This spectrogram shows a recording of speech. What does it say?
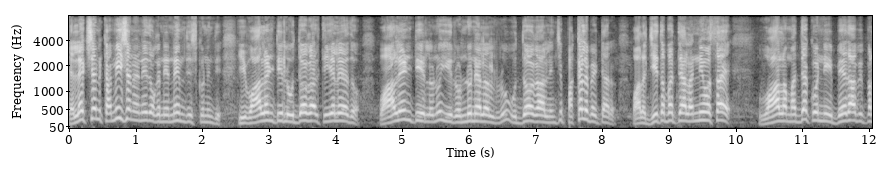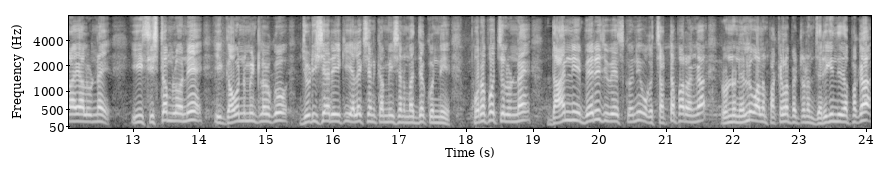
Election commission అనేది ఒక నిర్ణయం తీసుకునింది. ఈ వాలంటీర్లు ఉద్యోగాలు తీయలేదు. వాలంటీర్లను ఈ రెండు నెలలు ఉద్యోగాల నుంచి పక్కన పెట్టారు. వాళ్ళ జీతభత్యాలు అన్నీ వస్తాయి. వాళ్ళ మధ్య కొన్ని భేదాభిప్రాయాలు ఉన్నాయి. ఈ సిస్టంలోనే ఈ గవర్నమెంట్లకు జ్యుడిషియరీకి ఎలక్షన్ కమిషన్ మధ్య కొన్ని పొరపొచ్చులు ఉన్నాయి. దాన్ని బేరీజు వేసుకొని ఒక చట్టపరంగా రెండు నెలలు వాళ్ళని పక్కన పెట్టడం జరిగింది తప్పక.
